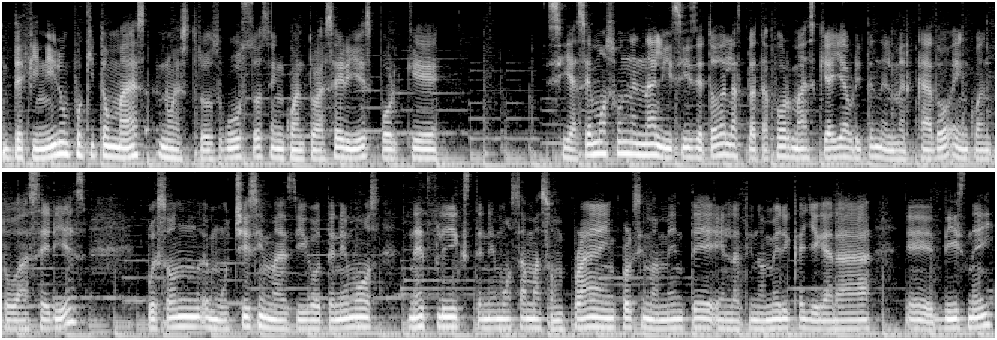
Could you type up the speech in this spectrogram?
definir un poquito más nuestros gustos en cuanto a series porque si hacemos un análisis de todas las plataformas que hay ahorita en el mercado en cuanto a series, pues son muchísimas. Digo, tenemos Netflix, tenemos Amazon Prime, próximamente en Latinoamérica llegará eh, Disney,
